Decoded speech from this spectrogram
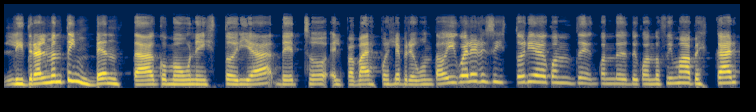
literalmente inventa como una historia. De hecho, el papá después le pregunta, oye, ¿cuál era esa historia de cuando, de, cuando fuimos a pescar?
